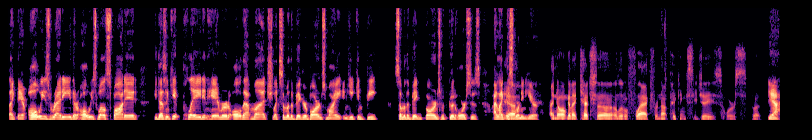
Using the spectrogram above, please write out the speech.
Like they're always ready, they're always well spotted. He doesn't get played and hammered all that much like some of the bigger barns might, and he can beat some of the big barns with good horses. I like this Yeah. one in here. I know I'm gonna catch uh, a little flack for not picking CJ's horse, but Yeah.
